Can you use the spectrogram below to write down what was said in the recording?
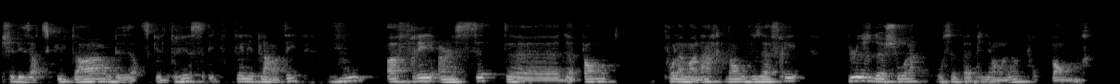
chez des horticulteurs ou des horticultrices et que vous pouvez les planter, vous offrez un site euh, de ponte pour le monarque. Donc, vous offrez plus de choix pour ce papillon-là pour pondre.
